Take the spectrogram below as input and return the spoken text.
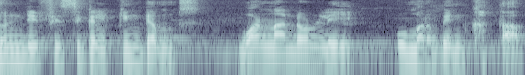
twenty physical kingdoms one and only Umar bin Khattab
